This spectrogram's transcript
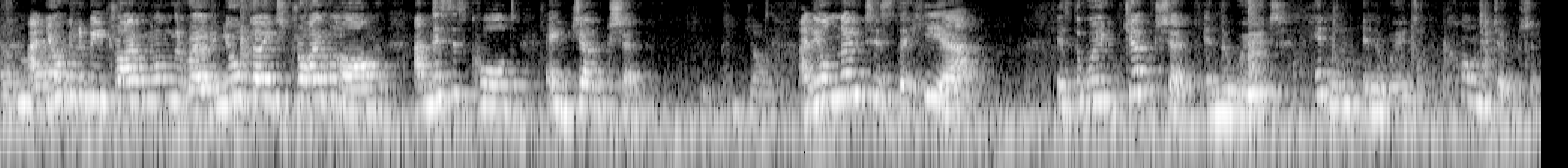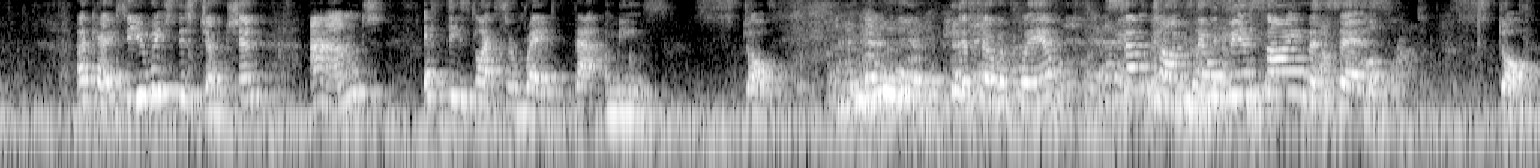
and you're going to be driving along the road and you're going to drive along and this is called a junction. And you'll notice that here is the word junction in the word hidden in the word conjunction. Okay, so you reach this junction and if these lights are red, that means stop. Just so we're clear. Sometimes there will be a sign that says stop.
